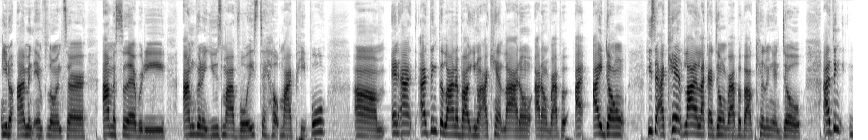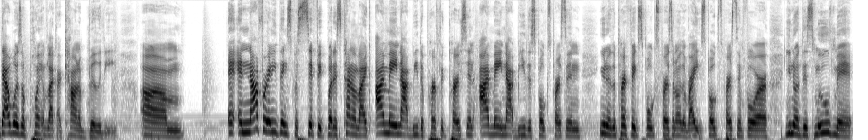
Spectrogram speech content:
you know, I'm an influencer, I'm a celebrity, I'm gonna use my voice to help my people. Um, and I, I think the line about, you know, I can't lie, I don't I don't rap I, I don't he said I can't lie like I don't rap about killing and dope. I think that was a point of like accountability. Um, and, not for anything specific, but it's kind of like I may not be the perfect person. I may not be the spokesperson, you know, the perfect spokesperson or the right spokesperson for, you know, this movement,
